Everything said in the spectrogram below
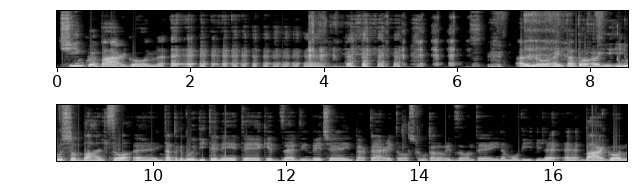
5 Bargon. Eh, eh, eh, eh, eh, eh, eh, eh. eh, eh. allora, intanto in un sobbalzo, eh, intanto che voi vi tenete che Zed invece imperterrito scruta l'orizzonte inamovibile, eh, Bargon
